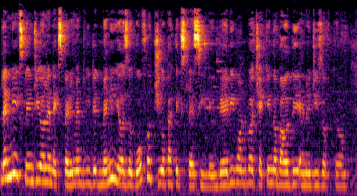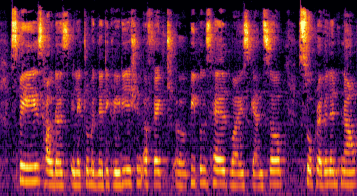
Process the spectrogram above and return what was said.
Let me explain to you all an experiment we did many years ago for geopathic stress healing, where we were checking about the energies of the space, how does electromagnetic radiation affect uh, people's health, why is cancer so prevalent now,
